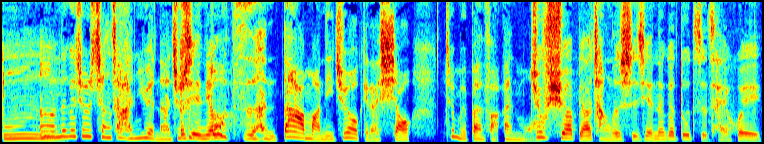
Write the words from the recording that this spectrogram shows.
嗯嗯，那个就是相差很远呐，就是肚子很大嘛，你就要给它消，就没办法按摩，就需要比较长的时间，那个肚子才会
